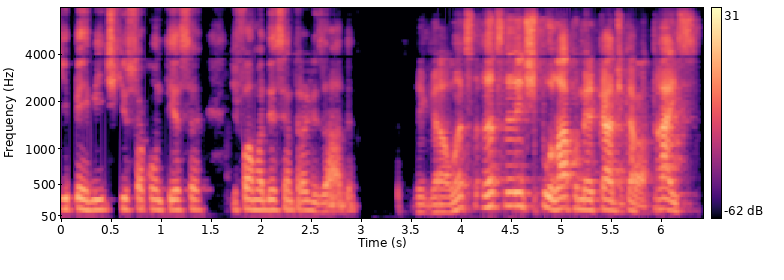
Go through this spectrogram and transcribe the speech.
que permite que isso aconteça de forma descentralizada. Legal. Antes, antes da gente pular para o mercado de capitais,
